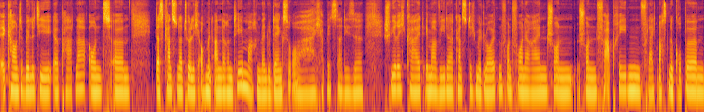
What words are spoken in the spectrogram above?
Accountability äh, Partner und ähm, das kannst du natürlich auch mit anderen Themen machen, wenn du denkst, oh, ich habe jetzt da diese Schwierigkeit immer wieder, kannst du dich mit Leuten von vornherein schon schon verabreden, vielleicht machst du eine Gruppe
